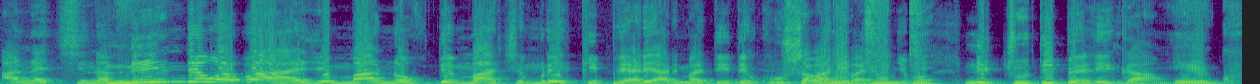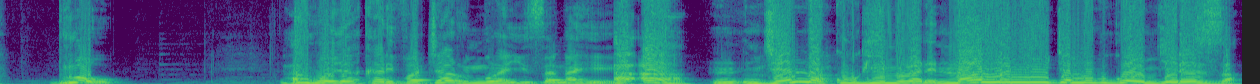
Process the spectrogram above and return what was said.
Anakina ninde wabaye man of the match muri ekipe ya real madrid kurusha abandi bakinnyi ni judy bellingham. Yego. Bro ubwo ya karivajari urimo urayizana he? Ah ah njye nakubwiye imibare. Nawe nujya mu bwongereza.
